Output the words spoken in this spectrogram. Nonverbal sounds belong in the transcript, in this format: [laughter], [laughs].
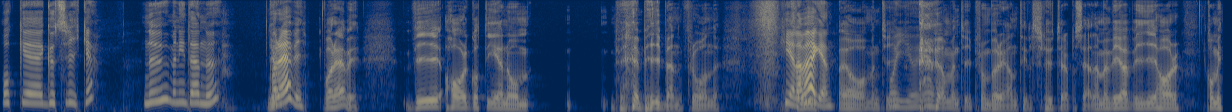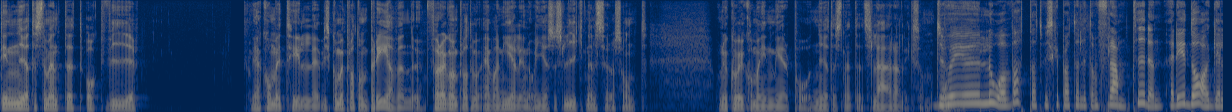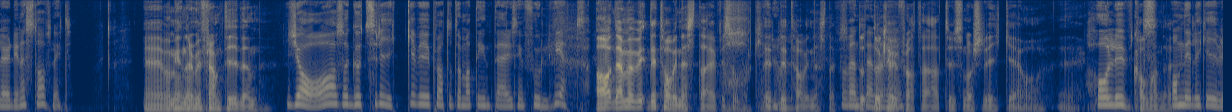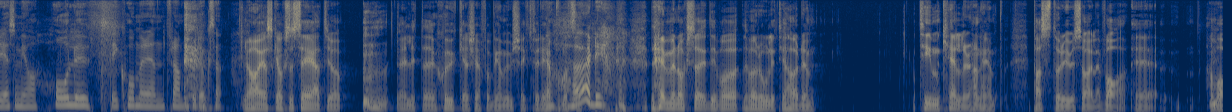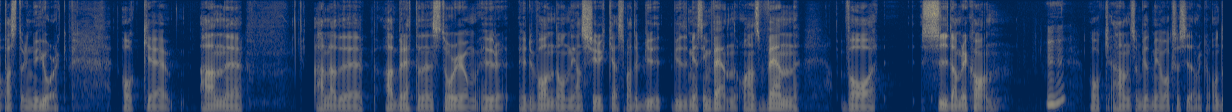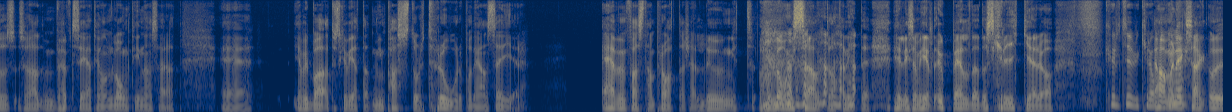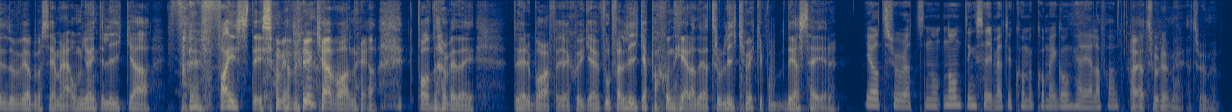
Och eh, Guds rike. Nu men inte ännu. Var ja, är vi? Var är vi? Vi har gått igenom [laughs] Bibeln från Hela från, vägen? Ja men, typ, oj, oj, oj. [laughs] ja, men typ från början till slut, jag på att säga. Nej, men vi, har, vi har kommit in i Nya Testamentet och vi vi har kommit till, vi kommer att prata om breven nu. Förra gången pratade vi om evangelierna och Jesus liknelser och sånt. Och nu kommer vi komma in mer på Nya Testamentets lära. Liksom. Du har ju lovat att vi ska prata lite om framtiden. Är det idag eller är det nästa avsnitt? Eh, vad menar du med framtiden? Ja, alltså Guds rike, vi har ju pratat om att det inte är i sin fullhet. Ja, nej, men vi, det tar vi nästa episod. Okay, det, det, tar vi nästa episod. Då, då, kan vi prata tusenårsrike och eh, Håll ut! Kommande. Om ni är lika ivriga som jag, håll ut. Det kommer en framtid också. [laughs] ja, jag ska också säga att jag, [clears throat] jag är lite sjuk här så jag får be om ursäkt för det. Jag på hör det. [laughs] nej, men också, det var, det var roligt, jag hörde Tim Keller, han är en pastor i USA, eller var, eh, han var pastor i New York. Och eh, han, eh, han, hade, han berättade en story om hur, hur det var någon i hans kyrka som hade bjudit med sin vän och hans vän var sydamerikan. Mm -hmm. Och han som bjöd med var också sydamerikan. Och då så hade man behövt säga till honom långt innan så att eh, jag vill bara att du ska veta att min pastor tror på det han säger. Även fast han pratar så här lugnt och [laughs] långsamt och att han inte är liksom helt uppeldad och skriker. Och, Kulturkrockarna. Ja men exakt, och då vill jag bara säga med det här, om jag inte är lika feisty som jag brukar vara när jag poddar med dig, då är det bara för att jag är sjuk. Jag är fortfarande lika passionerad och jag tror lika mycket på det jag säger. Jag tror att no någonting säger mig att du kommer komma igång här i alla fall. Ja, jag tror det med. Jag tror det med.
